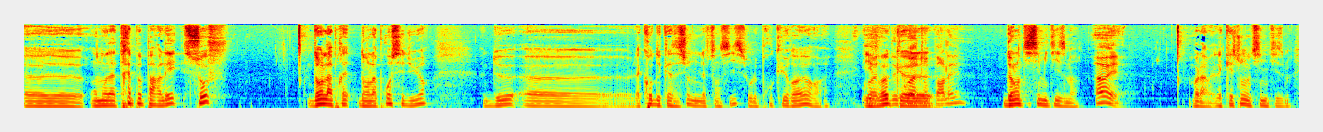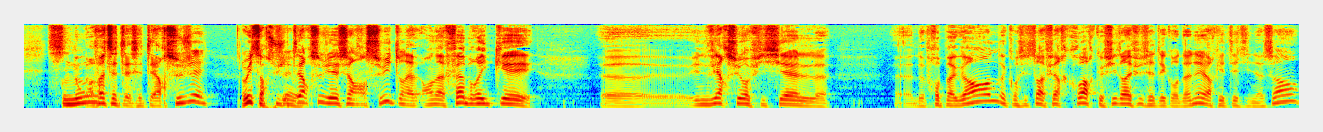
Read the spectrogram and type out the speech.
on en a très peu parlé, sauf dans la, pré- dans la procédure de euh, la Cour de cassation de 1906, où le procureur Quoi- évoque de quoi euh, parlé? de l'antisémitisme. Ah oui. Voilà, la question de l'antisémitisme. Sinon. En fait, c'était, hors sujet. oui, c'est hors sujet. C'était ouais. hors sujet. Ensuite, on a, on a fabriqué euh, une version officielle euh, de propagande consistant à faire croire que si Dreyfus était condamné alors qu'il était innocent, euh,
